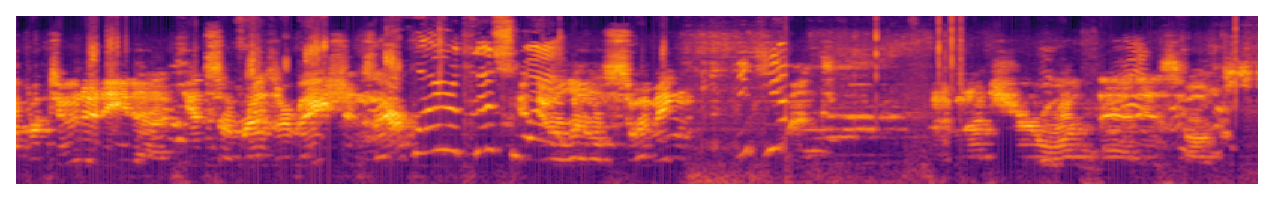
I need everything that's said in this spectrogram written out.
opportunity to get some reservations there. This You can do a little swimming. I'm not sure what that is, folks.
